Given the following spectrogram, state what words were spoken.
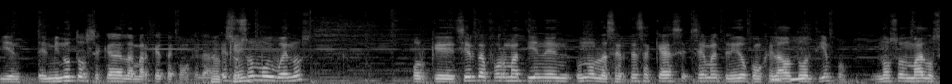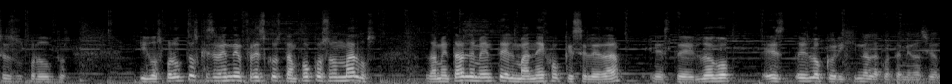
y en, minutos se queda la marqueta congelada. Esos son muy buenos porque en cierta forma tienen uno la certeza que se ha mantenido congelado todo el tiempo. No son malos esos productos. Y los productos que se venden frescos tampoco son malos. Lamentablemente el manejo que se le da, este, luego es, lo que origina la contaminación.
